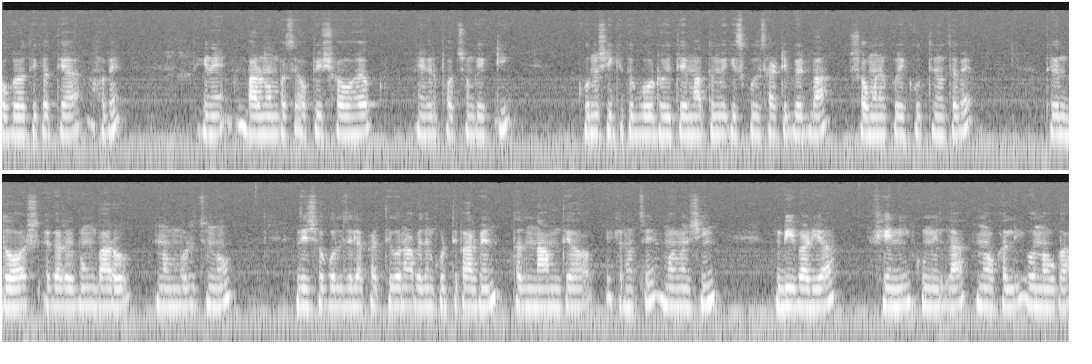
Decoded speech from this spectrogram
অগ্রাধিকার দেওয়া হবে। এখানে বারো নম্বর অফিস সহায়ক, এখানে পছন্দ একটি। কোনো শিক্ষিত বোর্ড হইতে মাধ্যমিক স্কুল সার্টিফিকেট বা সমানের পরীক্ষা উত্তীর্ণ হতে হবে। এখানে দশ, এগারো এবং বারো নম্বরের জন্য যে সকল জেলা প্রার্থীগণ আবেদন করতে পারবেন, তাদের নাম দেওয়া এখানে হচ্ছে ময়মনসিংহ বিবাড়িয়া, ফেনী, কুমিল্লা, নোয়াখালী ও নৌকা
